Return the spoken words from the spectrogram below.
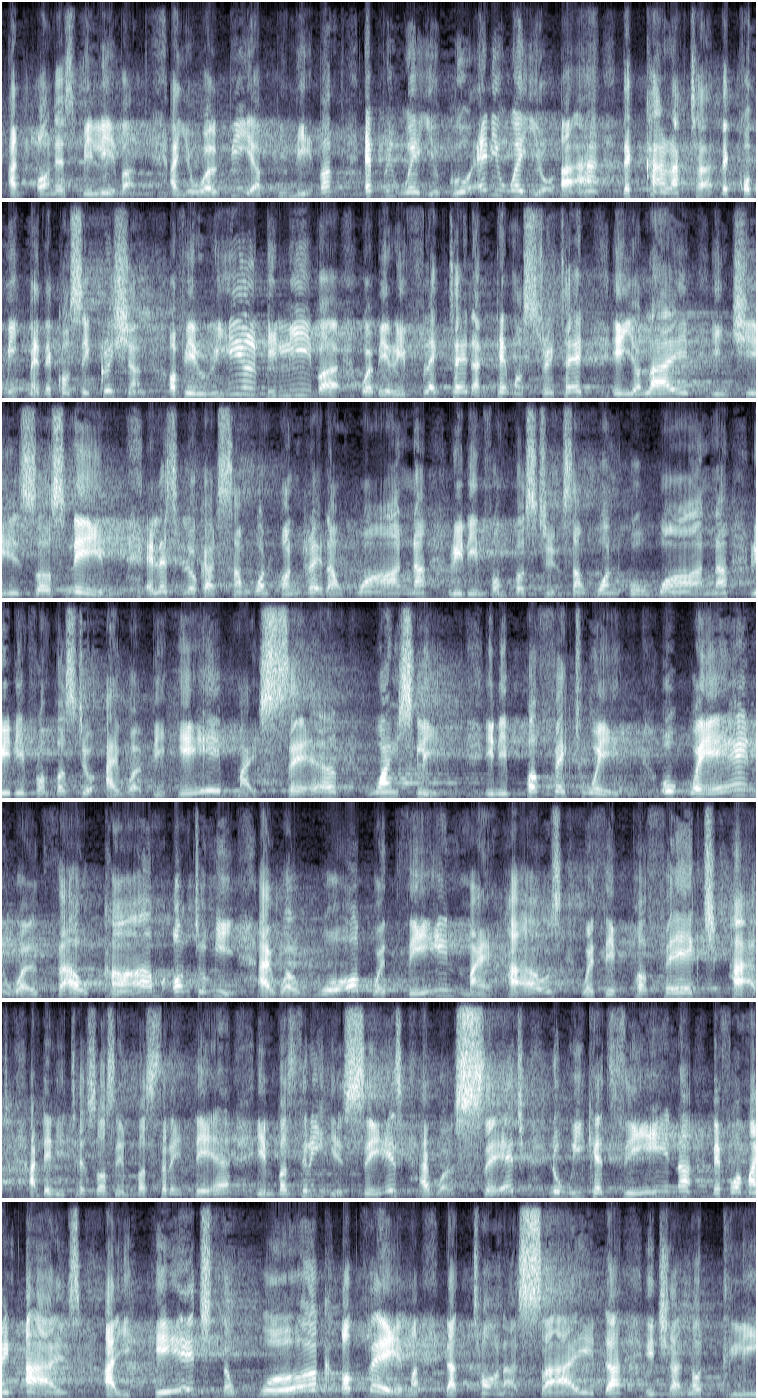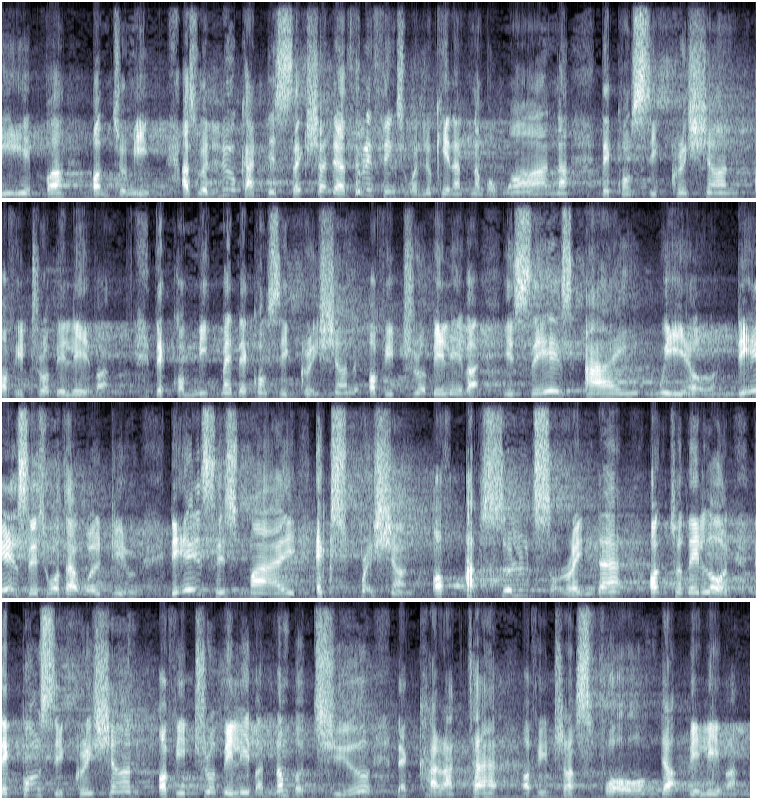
an honest believer and you will be a believer. Everywhere you go anywhere you are the character the commitment the consecration of a real believer will be reflected and demonstrated in your life in jesus name. And let's look at psalm 101 reading from verse 2 psalm 101 reading from verse 2 i will behave myself wisely in a perfect way Oh, when wilt thou come unto me? I will walk within my house with a perfect heart. And then he tells us in verse 3 there, in verse 3 he says, I will set no wicked thing before mine eyes. I hate the work of them that turn aside. It shall not cleave unto me. As we look at this section, there are three things we're looking at. Number one, the consecration of a true believer. The commitment, the consecration of a true believer. He says, I will. This is what I will do. This is my expression of absolute surrender unto the Lord. The consecration of a true believer. Number two, the character of a transformed believer.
